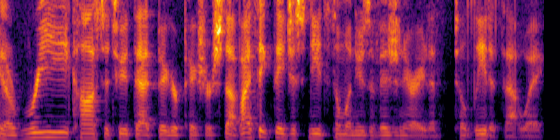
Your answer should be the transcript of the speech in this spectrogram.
you know reconstitute that bigger picture stuff. I think they just need someone who's a visionary to, to lead it that way.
